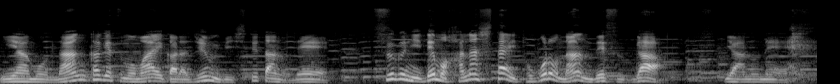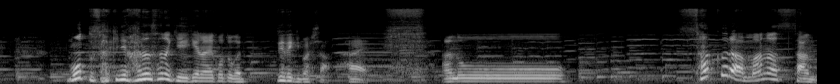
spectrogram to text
いやもう何ヶ月も前から準備してたので、すぐにでも話したいところなんですが、いやあのね、もっと先に話さなきゃいけないことが出てきました。はい。あのー、さくらまなさんっ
